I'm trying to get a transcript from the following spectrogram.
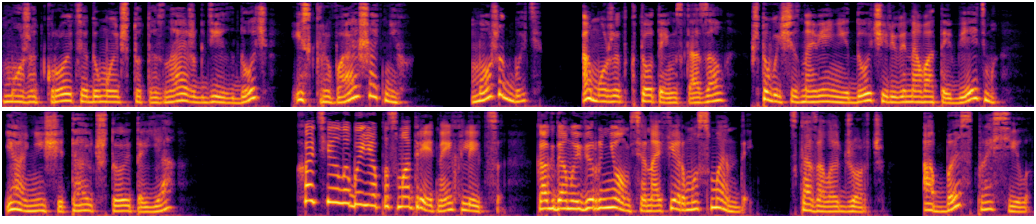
Может, Кройцы думают, что ты знаешь, где их дочь, и скрываешь от них? Может быть. А может, кто-то им сказал, что в исчезновении дочери виновата ведьма, и они считают, что это я — «Хотела бы я посмотреть на их лица, когда мы вернемся на ферму с Мэндой», — сказала Джордж. А Бесс спросила,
